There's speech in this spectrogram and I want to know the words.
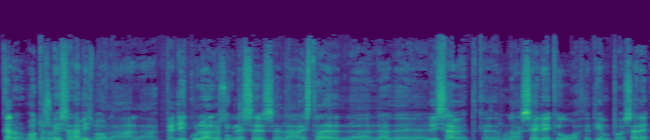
Claro, vosotros veis ahora mismo la, película de los ingleses, la, esta, la, de Elizabeth, que es una serie que hubo hace tiempo, sale...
